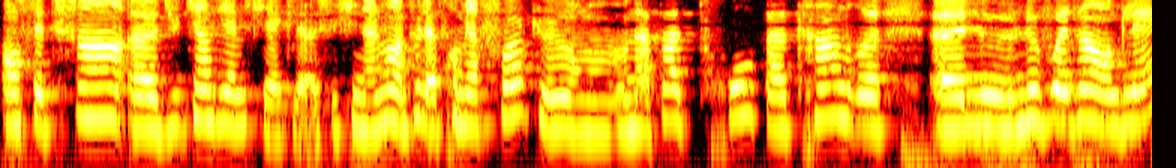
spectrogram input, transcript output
en cette fin du XVe siècle. C'est finalement un peu la première fois que on n'a pas trop à craindre euh, le, voisin anglais.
